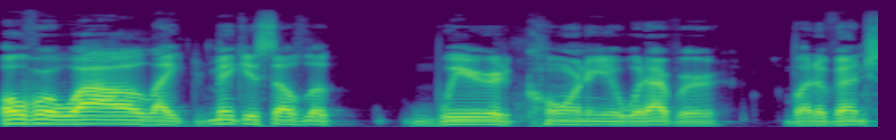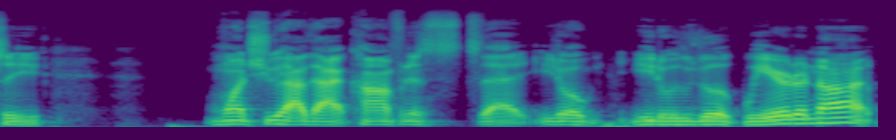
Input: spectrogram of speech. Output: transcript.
Over a while, like make yourself look weird, corny, or whatever. But eventually, once you have that confidence that you know you do look weird or not,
